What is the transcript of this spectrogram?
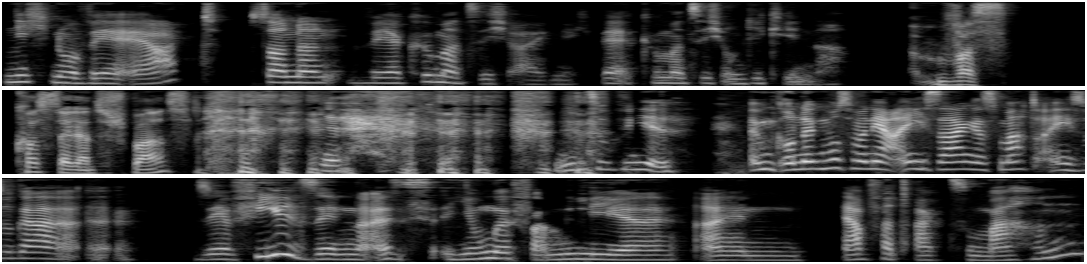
nicht nur wer erbt, sondern wer kümmert sich eigentlich? Wer kümmert sich um die Kinder? Was kostet der ganze Spaß? Ja, nicht zu viel. Im Grunde muss man ja eigentlich sagen, es macht eigentlich sogar äh, sehr viel Sinn, als junge Familie einen Erbvertrag zu machen.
